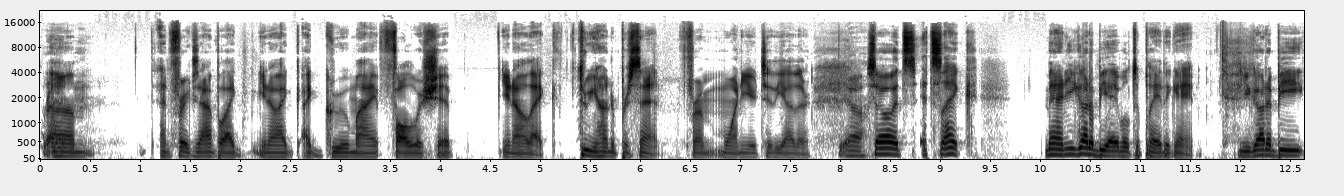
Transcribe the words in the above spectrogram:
Right. Um and for example, I you know, I I grew my follower,ship you know, like 300% from one year to the other. Yeah. So it's it's like, man, you got to be able to play the game. You got to be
